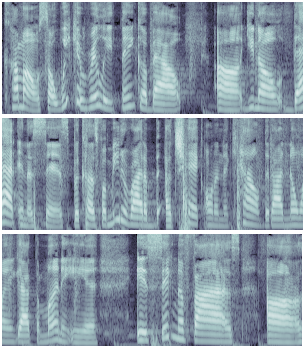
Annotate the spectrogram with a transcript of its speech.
Come on. So we can really think about, uh, you know, that in a sense, because for me to write a, a, check on an account that I know I ain't got the money in, it signifies uh,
